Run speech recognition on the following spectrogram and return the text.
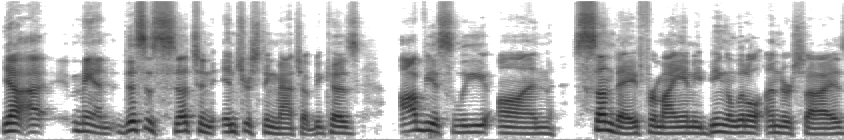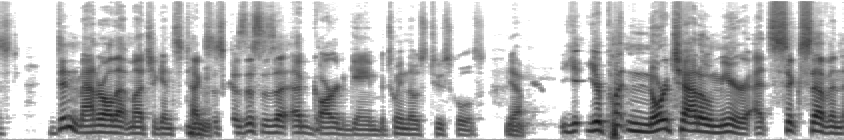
Yeah, I, man, this is such an interesting matchup because obviously on Sunday for Miami being a little undersized didn't matter all that much against mm-hmm. Texas because mm. this is a, a, guard game between those two schools. Yeah. You're putting Norchad Omier at six seven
